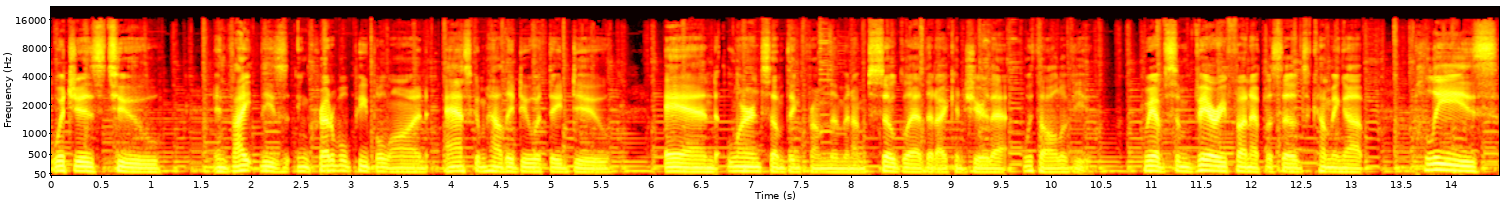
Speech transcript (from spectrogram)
which is to invite these incredible people on, ask them how they do what they do, and learn something from them. And I'm so glad that I can share that with all of you. We have some very fun episodes coming up. Please,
